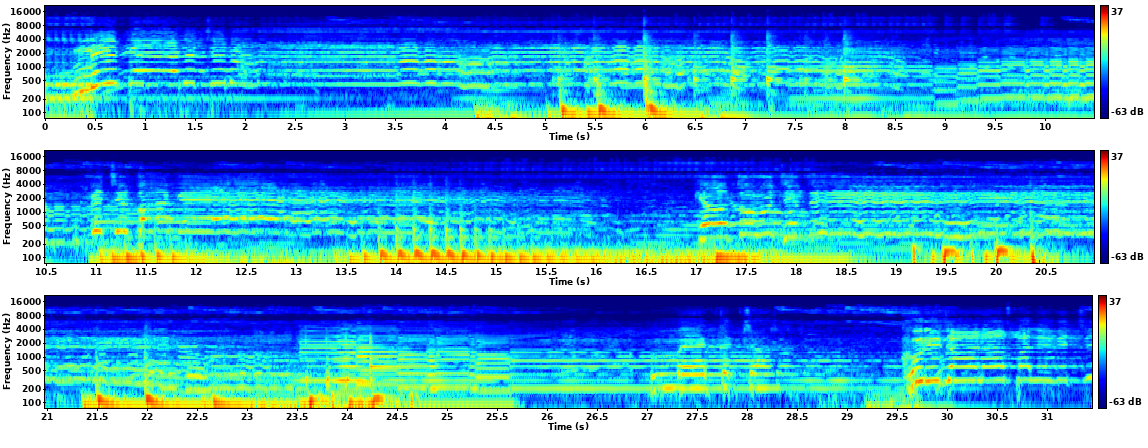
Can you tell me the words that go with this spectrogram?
ਨੀ ਵਿੱਚ ਬਾਗੇ ਕਿਉਂ ਤੂੰ ਜਿੰਦ ਮੈਂ ਕੱਚਾ ਖੁਰ ਜਾਣਾ ਪਲ ਵਿੱਚ।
